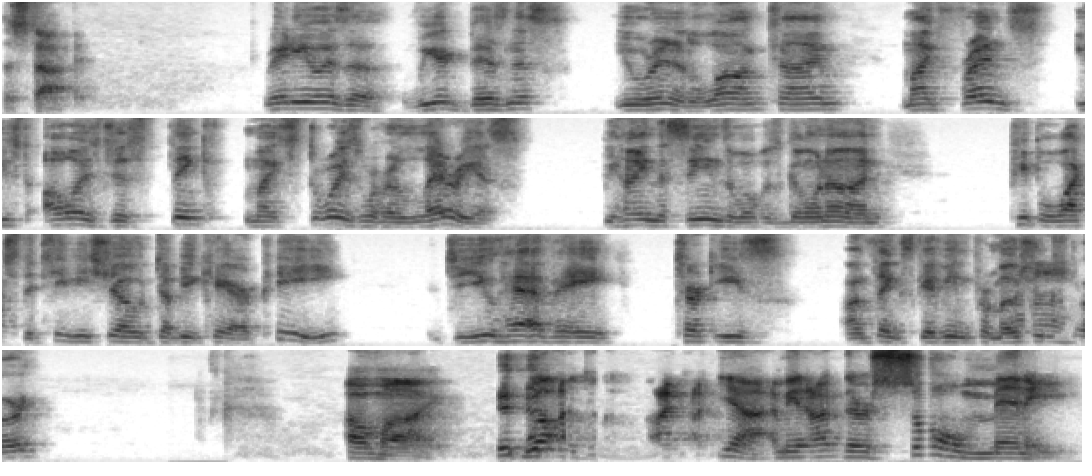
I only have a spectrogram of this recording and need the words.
to stop it. Radio is a weird business. You were in it a long time. My friends used to always just think my stories were hilarious behind the scenes of what was going on. People watch the TV show WKRP. Do you have a turkeys on Thanksgiving promotion uh-huh. story? Oh my! well, I, I, yeah. I mean, I, there's so many,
